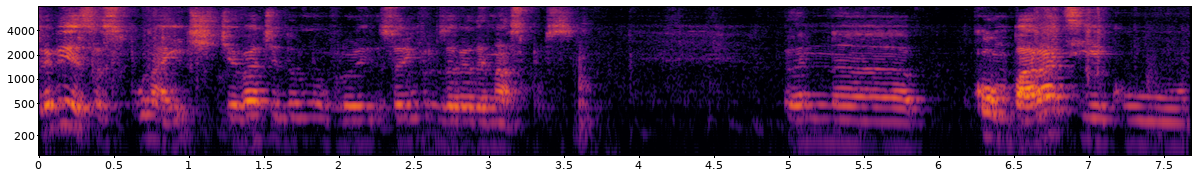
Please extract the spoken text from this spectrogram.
trebuie să spun aici ceva ce domnul Sorin Frunzărele n-a spus. În uh, comparație cu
